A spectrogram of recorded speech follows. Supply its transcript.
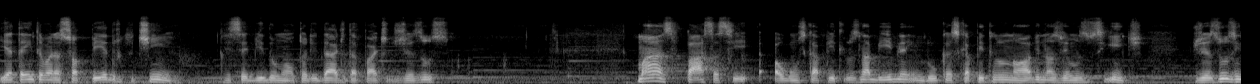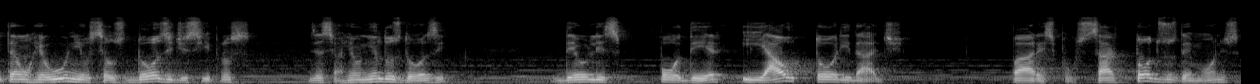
E até então era só Pedro que tinha recebido uma autoridade da parte de Jesus. Mas passa-se alguns capítulos na Bíblia, em Lucas capítulo 9, nós vemos o seguinte: Jesus então reúne os seus doze discípulos, diz assim, ó, reunindo os doze, deu-lhes poder e autoridade para expulsar todos os demônios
